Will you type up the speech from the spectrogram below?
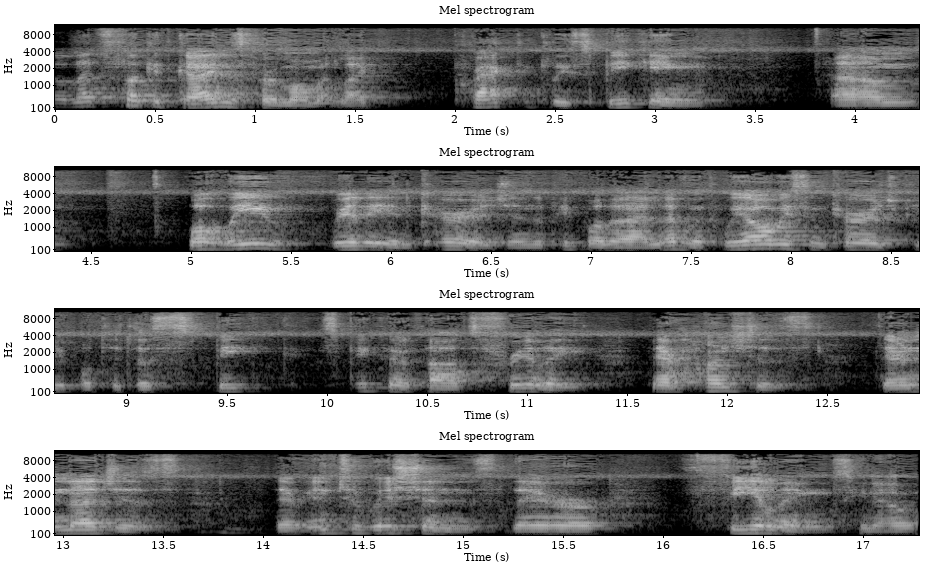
So let's look at guidance for a moment. Like, practically speaking, um, what we really encourage, and the people that I live with, we always encourage people to just speak, speak their thoughts freely, their hunches, their nudges, their intuitions, their feelings, you know.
